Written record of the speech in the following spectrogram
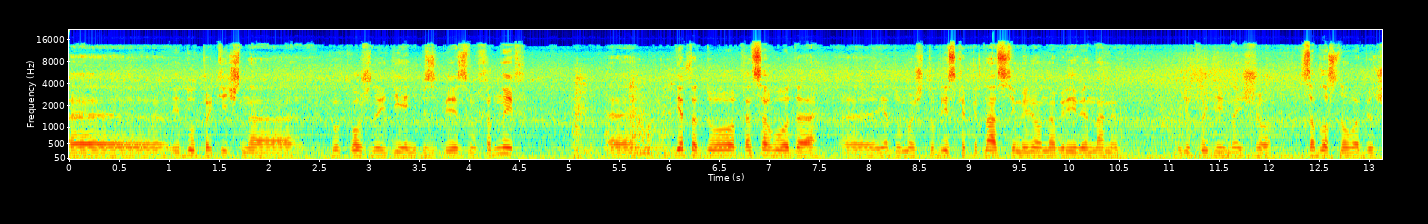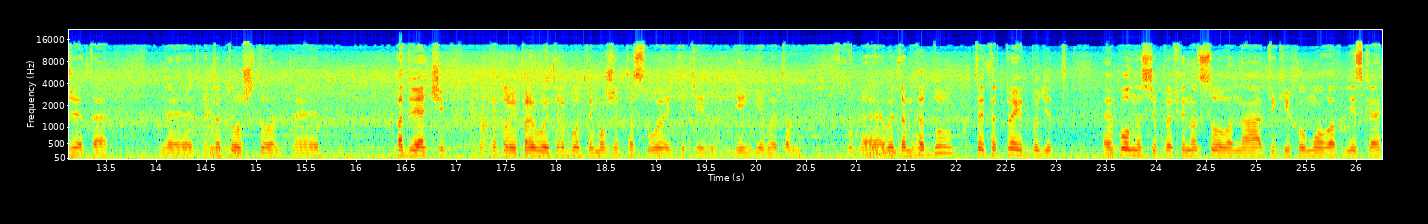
э, идут практично каждый день без, без выходных. Э, Где-то до конца года, э, я думаю, что близко 15 миллионов гривен нами будет выделено еще с областного бюджета. Э, Это то, что э, подрядчик, который проводит работы, может освоить эти деньги в этом, э, в этом году. Этот проект будет э, полностью профинансован на таких умовах близко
